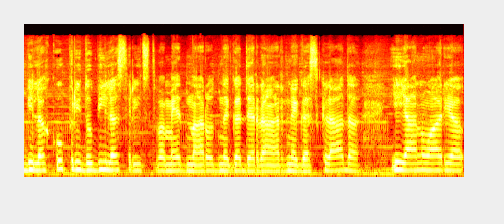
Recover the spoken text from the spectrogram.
bi lahko pridobila sredstva mednarodnega denarnega sklada, je januarja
